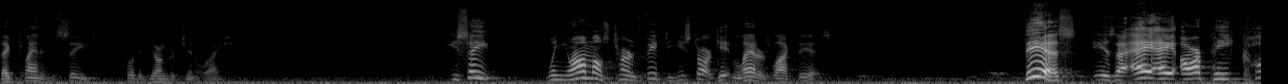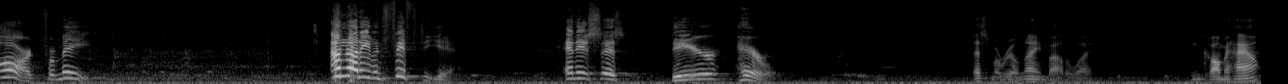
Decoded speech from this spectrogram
they planted the seeds for the younger generation. You see, when you almost turn 50, you start getting letters like this. This is a AARP card for me. I'm not even 50 yet. And it says, Dear Harold, that's my real name, by the way. You can call me Hal.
